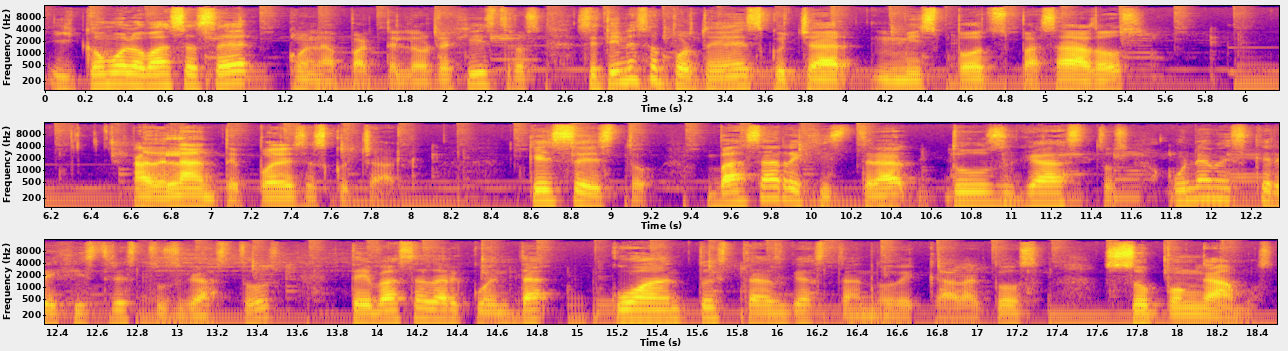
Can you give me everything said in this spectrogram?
¿Y cómo lo vas a hacer? Con la parte de los registros. Si tienes oportunidad de escuchar mis pods pasados, adelante, puedes escucharlo. ¿Qué es esto? Vas a registrar tus gastos. Una vez que registres tus gastos, te vas a dar cuenta cuánto estás gastando de cada cosa. Supongamos,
